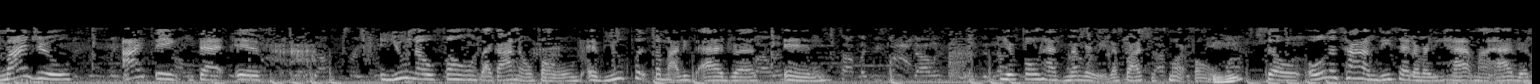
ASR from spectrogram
Mind you, I think that if you know phones like I know phones, if you put somebody's address in, your phone has memory. That's why it's a smartphone. Mhm. So all the time, D had already had my address.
